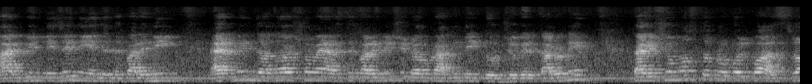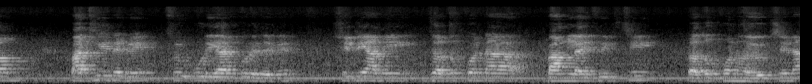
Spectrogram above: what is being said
অ্যাডমিন নিজে নিয়ে যেতে পারেনি। অ্যাডমিন যথাসময়ে আসতে পারেনি, সেটাও প্রাকৃতিক দুর্যোগের কারণে। তাই সমস্ত প্রকল্প আশ্রম পাঠিয়ে দেবে থ্রু কুরিয়ার করে দেবে। সেটি আমি যতক্ষণ না বাংলায় ফিরছি ততক্ষণ হয়ে উঠছে না।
